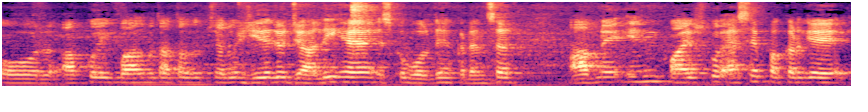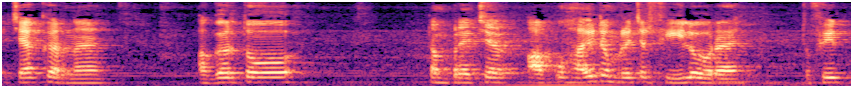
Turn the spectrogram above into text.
और आपको एक बात बताता हूँ चलो ये जो जाली है, इसको बोलते हैं कंडेंसर आपने इन पाइप्स को ऐसे पकड़ के चेक करना है। अगर तो टम्परेचर आपको हाई टम्परेचर फील हो रहा है तो फिर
